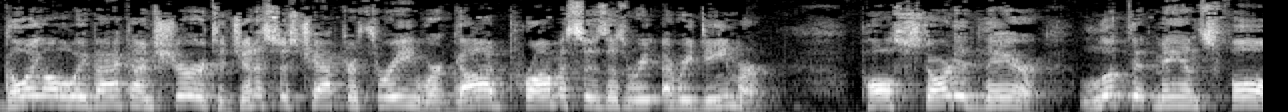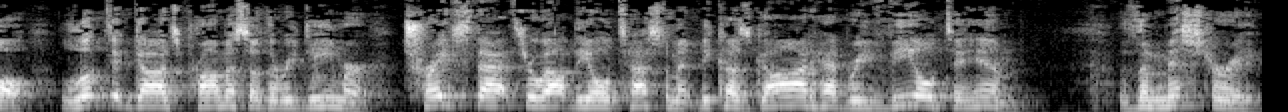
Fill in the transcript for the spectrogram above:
Going all the way back, I'm sure, to Genesis chapter 3 where God promises as a redeemer. Paul started there, looked at man's fall, looked at God's promise of the redeemer, traced that throughout the Old Testament because God had revealed to him the mystery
